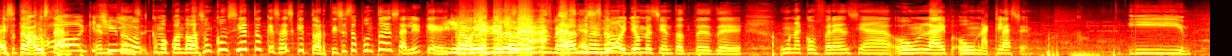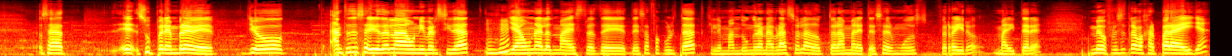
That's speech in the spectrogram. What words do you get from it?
esto, te va a gustar. ¡Ay, qué chido! Entonces, como cuando vas a un concierto que sabes que tu artista está a punto de salir, que Y lo vienes, lo vienes esperando, así es ¿no? como yo me siento antes de una conferencia o un live o una clase. Y, o sea, eh, súper en breve, yo antes de salir de la universidad, ya una de las maestras de, de esa facultad, que le mando un gran abrazo, la doctora Maritesa Hermúdez Ferreiro, Maritere, me ofrece trabajar para ella.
